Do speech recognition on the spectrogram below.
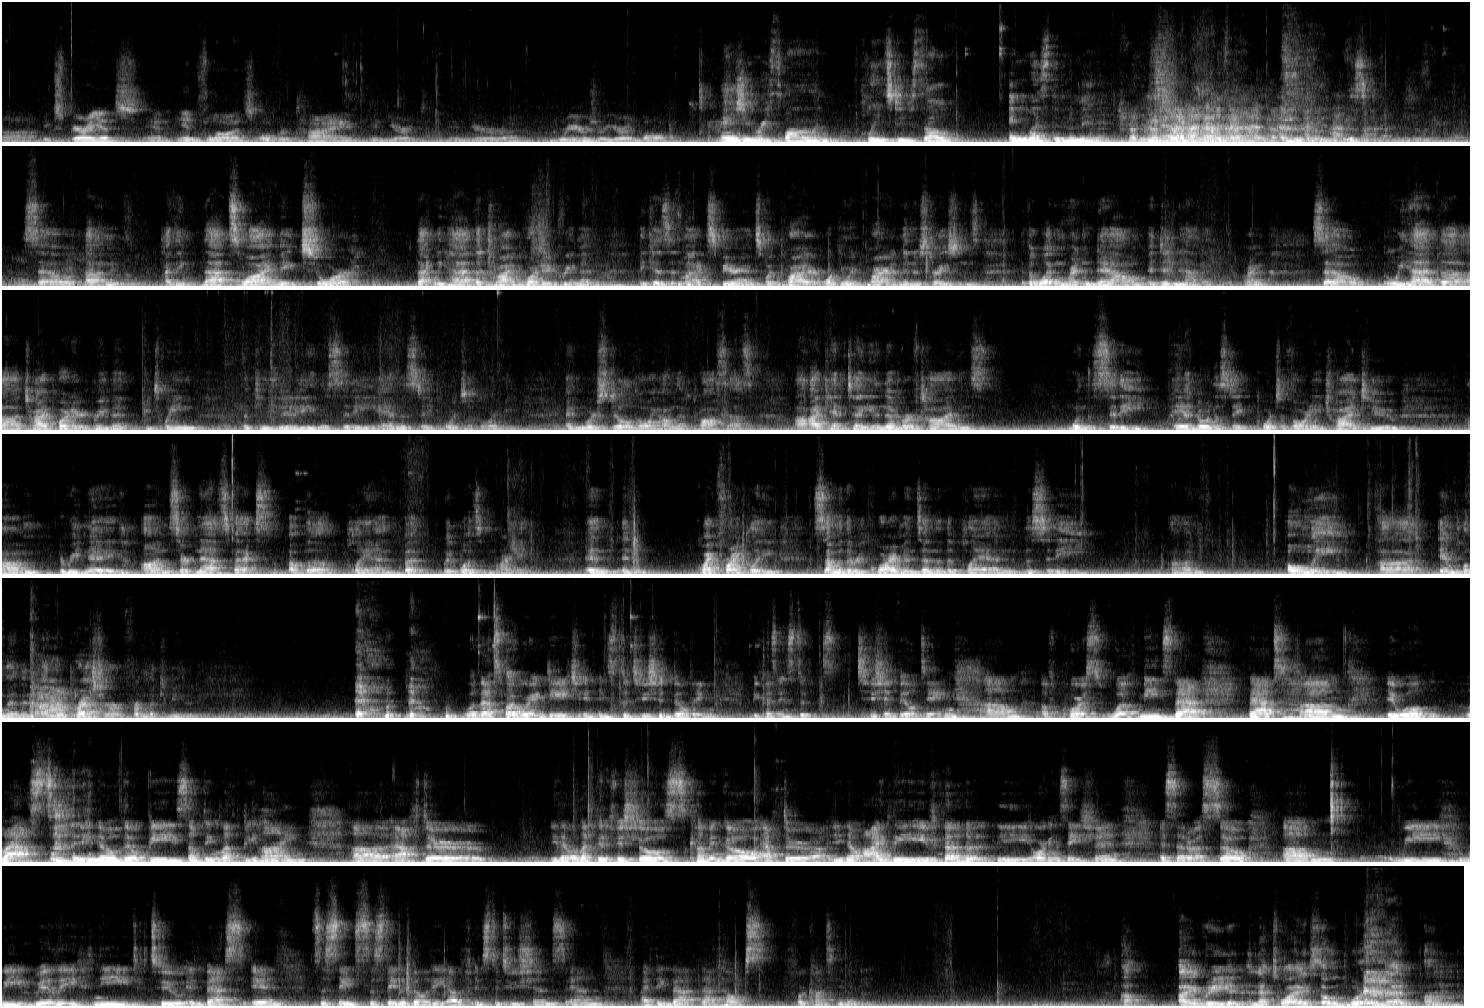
uh, experience and influence over time in your in your uh, careers or your involvement. As you respond, please do so in less than a minute. so um, I think that's why I made sure that we had the tri-party agreement because in my experience with prior, working with prior administrations, if it wasn't written down, it didn't happen, right? So we had the uh, tri-party agreement between the community, the city, and the state ports authority. And we're still going on that process. Uh, I can't tell you a number of times when the city and or the state ports authority tried to um, renege on certain aspects of the plan, but it wasn't writing. And, and quite frankly, some of the requirements under the plan, the city um, only uh, implemented under pressure from the community. Well, that's why we're engaged in institution building, because institution building, um, of course, what means that that um, it will last. you know, there'll be something left behind uh, after you know, elected officials come and go after, uh, you know, I leave the organization, etc. So um, we, we really need to invest in sustain, sustainability of institutions, and I think that, that helps for continuity. Uh, I agree, and, and that's why it's so important that, um,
